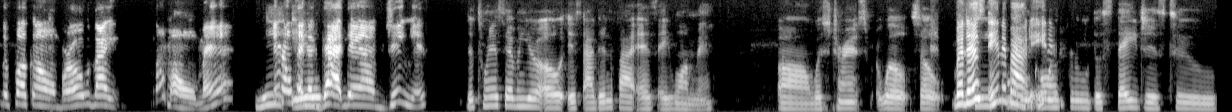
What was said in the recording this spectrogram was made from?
the fuck on, bro. Like, come on, man. He It don't take a goddamn genius. the 27 year old is identified as a woman. Um, was trans. Well, so But that's anybody. wasn't Any- going through the stages to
